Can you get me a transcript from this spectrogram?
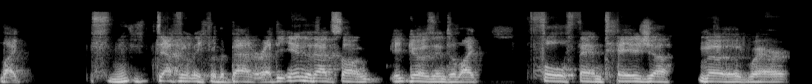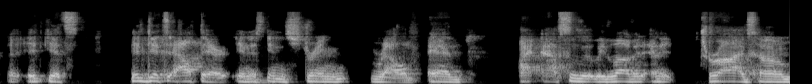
like definitely for the better. At the end of that song it goes into like full fantasia mode where it gets it gets out there in in string realm and i absolutely love it and it drives home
